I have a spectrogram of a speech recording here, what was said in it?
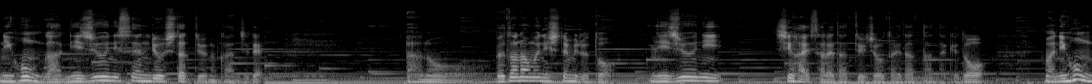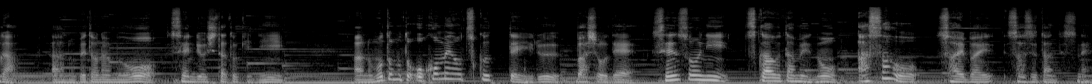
日本が二重に占領したっていうような感じで。あのベトナムにしてみると二重に支配されたっていう状態だったんだけど、まあ、日本があのベトナムを占領した時にもともとお米を作っている場所で戦争に使うための麻を栽培させたんですね。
